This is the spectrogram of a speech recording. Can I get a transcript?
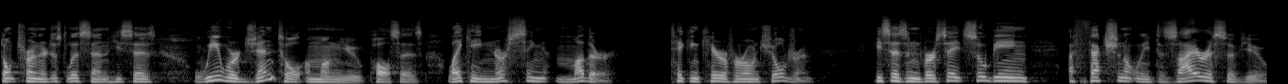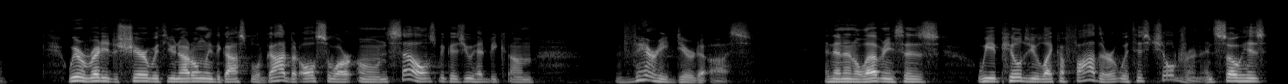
don't turn there, just listen. He says, We were gentle among you, Paul says, like a nursing mother taking care of her own children. He says in verse 8, so being affectionately desirous of you, we were ready to share with you not only the gospel of God, but also our own selves, because you had become very dear to us. And then in 11, he says, We appeal to you like a father with his children. And so his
